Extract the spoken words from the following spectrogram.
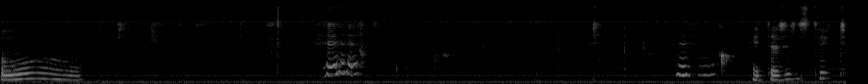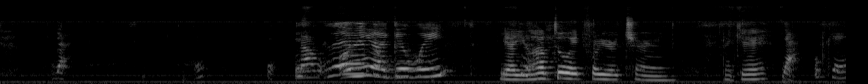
Oh, it doesn't stick to it. now only I can wait. Yeah, you have to wait for your turn. Okay? Yeah, okay.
